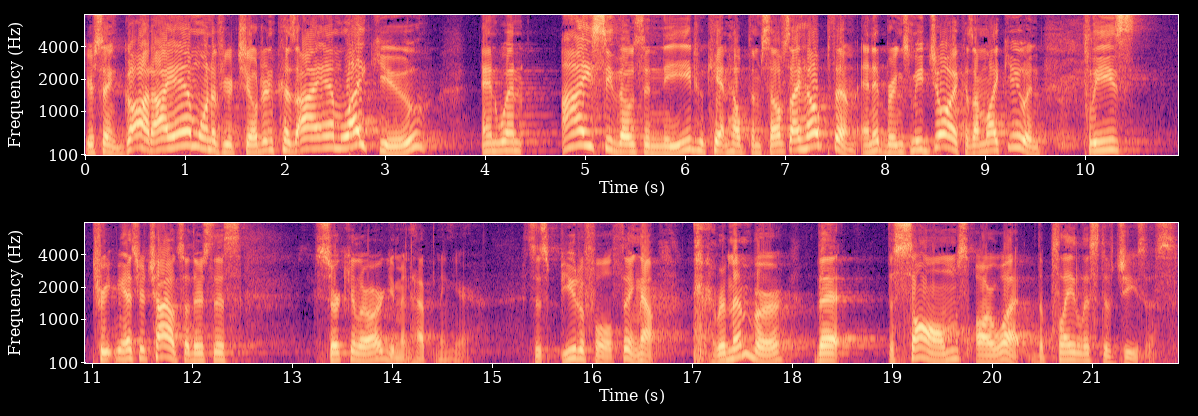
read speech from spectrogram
You're saying, God, I am one of your children because I am like you. And when I see those in need who can't help themselves, I help them. And it brings me joy because I'm like you. And please treat me as your child. So there's this circular argument happening here. It's this beautiful thing. Now, remember that the Psalms are what? The playlist of Jesus.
